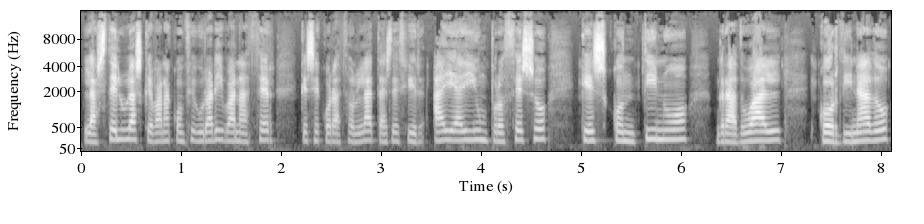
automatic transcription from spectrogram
las células que van a configurar y van a hacer que ese corazón lata. Es decir, hay ahí un proceso que es continuo, gradual, coordinado,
